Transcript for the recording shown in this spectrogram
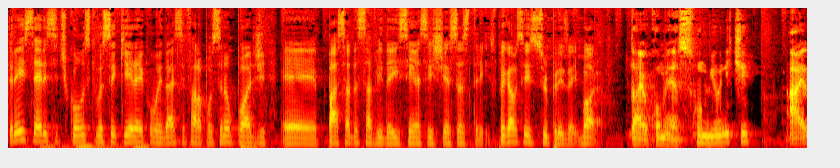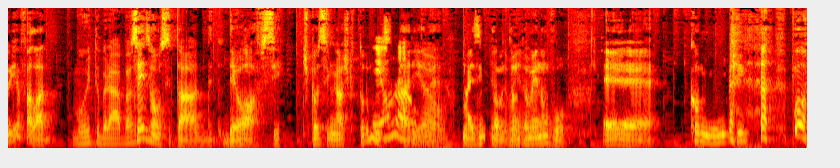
três séries sitcoms que você queira recomendar e você fala, pô, você não pode é, passar dessa vida aí sem assistir essas três. Vou pegar vocês de surpresa aí, bora. Tá, eu começo. Community. Ah, eu ia falar. Muito braba. Vocês vão citar The Office? Tipo assim, acho que todo mundo Eu não. citaria, Não. né? Mas então, Eu então também também não vou. É. Community. Pô,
